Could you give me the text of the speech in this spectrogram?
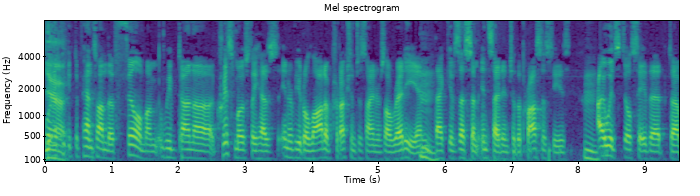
Well, I Yeah. think it depends on the film. Um, we've done. Uh, Chris mostly has interviewed a lot of production designers already, and that gives us some insight into the processes. I would still say that uh,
